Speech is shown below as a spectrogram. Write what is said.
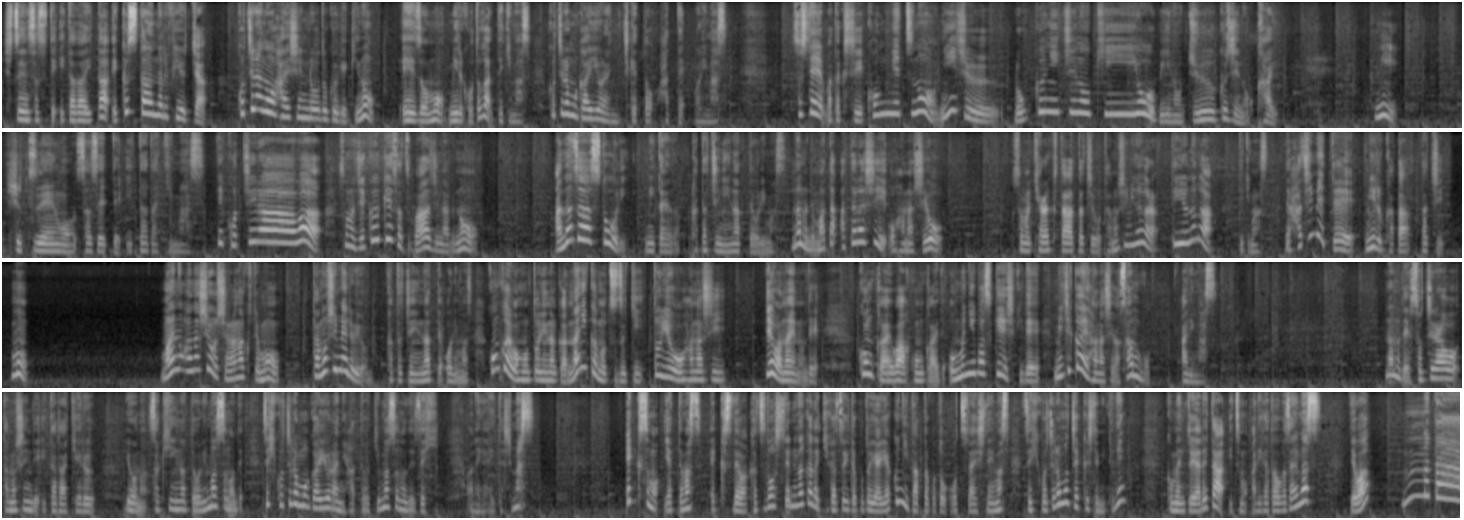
出演させていただいたエクスターナルフューチャーこちらの配信朗読劇の映像も見ることができます。こちらも概要欄にチケット貼っております。そして私、今月の26日の金曜日の19時の回に出演をさせていただきます。で、こちらは、その時空警察バージナルのアナザーストーリーみたいな形になっておりますなのでまた新しいお話をそのキャラクターたちを楽しみながらっていうのができます。で初めて見る方たちも前の話を知らなくても楽しめるような形になっております。今回は本当になんか何かの続きというお話ではないので今回は今回でオムニバス形式で短い話が3本あります。なのでそちらを楽しんでいただけるような作品になっておりますのでぜひこちらも概要欄に貼っておきますのでぜひお願いいたします X もやってます。X では活動している中で気がついたことや役に立ったことをお伝えしています。ぜひこちらもチェックしてみてね。コメントやレターいつもありがとうございます。では、また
